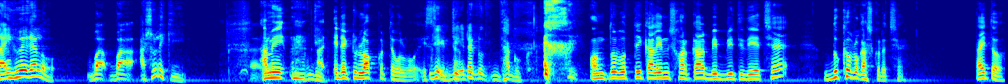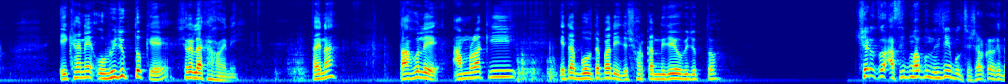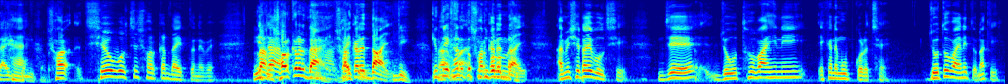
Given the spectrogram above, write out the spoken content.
নাই হয়ে গেল? বা বা আসলে কি? আমি এটা একটু লক করতে বলব এটা একটু থাকুক। অন্তর্বর্তীকালীন সরকার বিবৃতি দিয়েছে দুঃখ প্রকাশ করেছে। তাই তো? এখানে অভিযুক্তকে সেটা লেখা হয়নি। তাই না? তাহলে আমরা কি এটা বলতে পারি যে সরকার নিজেই অভিযুক্ত? সেটা তো আসিফ মাহমুদ নিজেই বলছে সরকারকে দায়িত্ব হ্যাঁ নিতে হবে। সেও বলছে সরকার দায়িত্ব নেবে। না, সরকারের দায়। হ্যাঁ, সরকারের দায়। জি, কিন্তু এখানে তো সরকারের দায়। আমি সেটাই বলছি যে যৌথ বাহিনী এখানে মুভ করেছে। যৌথ বাহিনী তো নাকি?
